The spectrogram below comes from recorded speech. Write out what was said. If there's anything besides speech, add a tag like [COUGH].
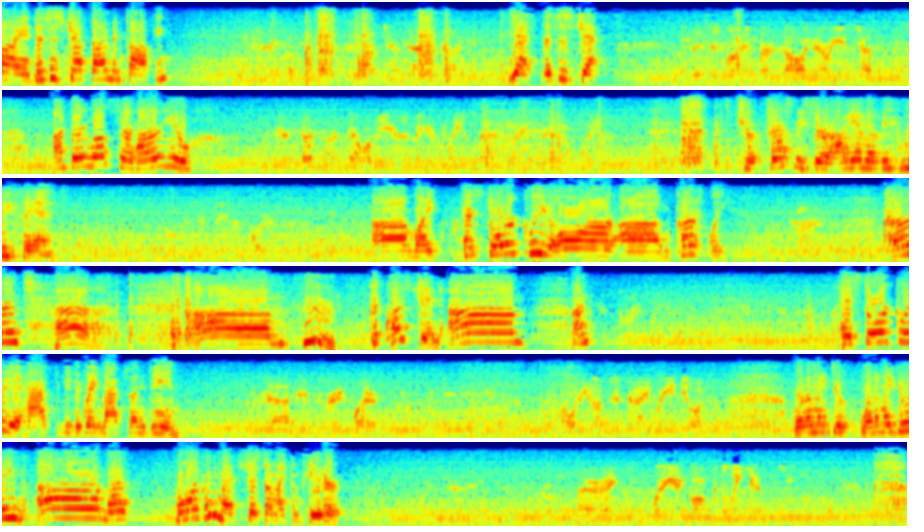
Brian, this is Jeff Diamond talking. Yes, this is Jeff. This is Brian Burke calling. How are you, Jeff? I'm very well, sir. How are you? Your customer telling me you're the biggest Leafs fan. Tr- trust me, sir. I am a big Leaf fan. Who's your favorite player? Um, like historically or um, currently? Current? Huh. Um, hmm. Good question. Um, I'm Historically. it has to be the great Mats Sundin. Yeah, he's a great player. What are you up to tonight? What are you doing? What am I do? What am I doing? Um, I, well, I'm pretty much just on my computer. All right. What are you going for the weekend?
